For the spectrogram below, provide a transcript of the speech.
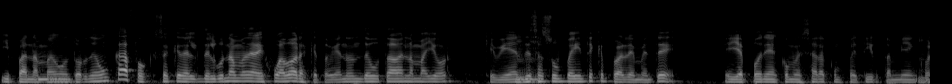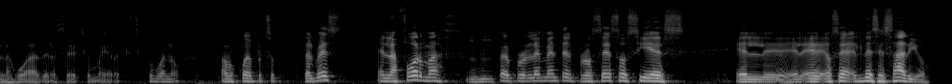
y Panamá en un torneo, un CAFO. O sea que de, de alguna manera hay jugadoras que todavía no han debutado en la mayor, que vienen de esa sub-20, que probablemente ellas podrían comenzar a competir también con las jugadas de la selección mayor. Así que bueno, vamos con el proceso. Tal vez en las formas, Ujú. pero probablemente el proceso sí es el, eh, el- el- o sea, es necesario.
